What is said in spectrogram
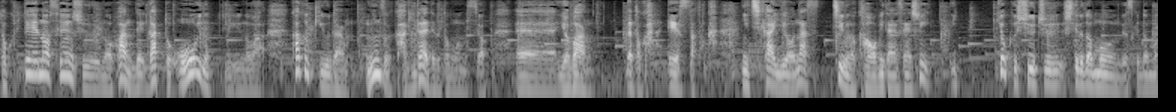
特定の選手のファンでガッと多いのっていうのは、各球団人数が限られてると思うんですよ。えー、4番、だとか、エースだとかに近いようなチームの顔みたいな選手に極集中してると思うんですけども、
